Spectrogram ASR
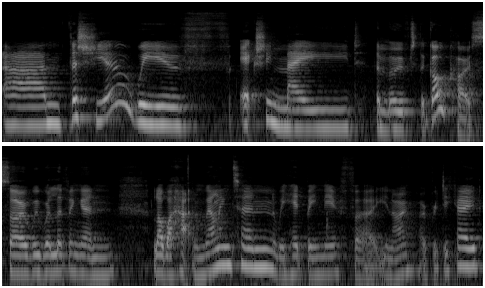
um, this year we've actually made the move to the Gold Coast. So we were living in Lower Hutt in Wellington. We had been there for, you know, over a decade.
